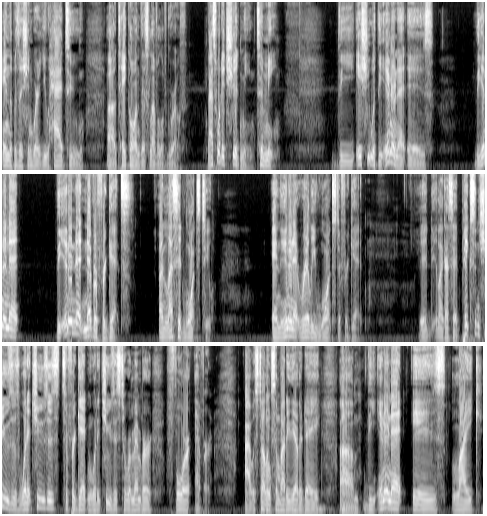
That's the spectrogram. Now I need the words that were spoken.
in the position where you had to uh, take on this level of growth. That's what it should mean to me. The issue with the internet is the internet, the internet never forgets unless it wants to. And the internet really wants to forget. It, like I said, picks and chooses what it chooses to forget and what it chooses to remember forever. I was telling somebody the other day, um, the internet is like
